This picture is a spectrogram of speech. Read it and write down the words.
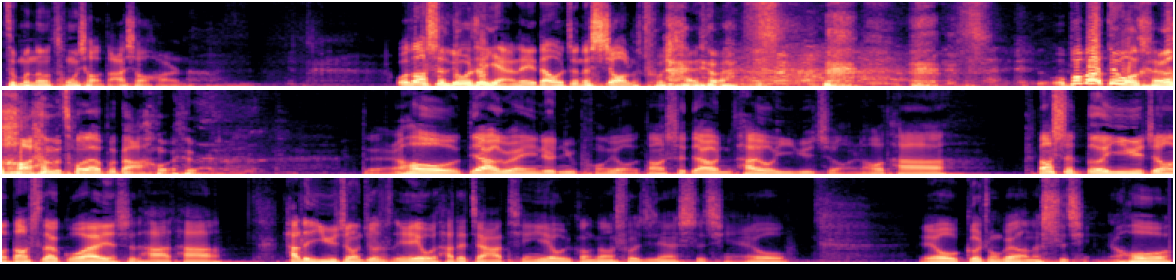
怎么能从小打小孩呢？我当时流着眼泪，但我真的笑了出来，对吧？我爸爸对我很好，他们从来不打我，对吧？对。然后第二个原因就是女朋友，当时第二个女她有抑郁症，然后她当时得抑郁症，当时在国外认识她，她她的抑郁症就是也有她的家庭，也有刚刚说这件事情，也有也有各种各样的事情。然后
